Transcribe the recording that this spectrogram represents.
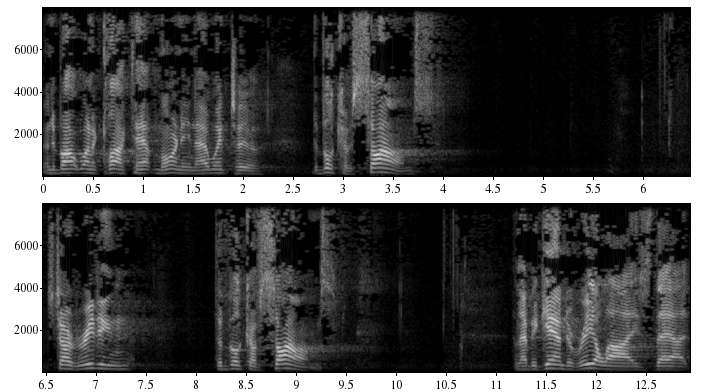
And about one o'clock that morning, I went to the book of Psalms. Started reading the book of Psalms. And I began to realize that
